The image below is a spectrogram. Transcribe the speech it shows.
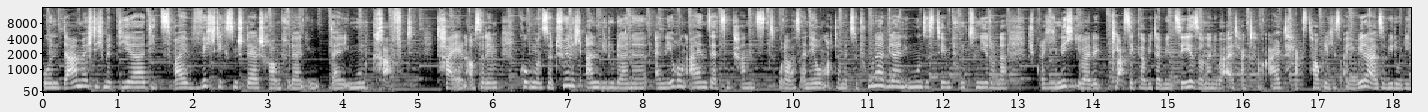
Und da möchte ich mit dir die zwei wichtigsten Stellschrauben für dein, deine Immunkraft teilen. Außerdem gucken wir uns natürlich an, wie du deine Ernährung einsetzen kannst oder was Ernährung auch damit zu tun hat, wie dein Immunsystem funktioniert. Und da spreche ich nicht über den Klassiker Vitamin C, sondern über alltagstaugliches Ayurveda, also wie du die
